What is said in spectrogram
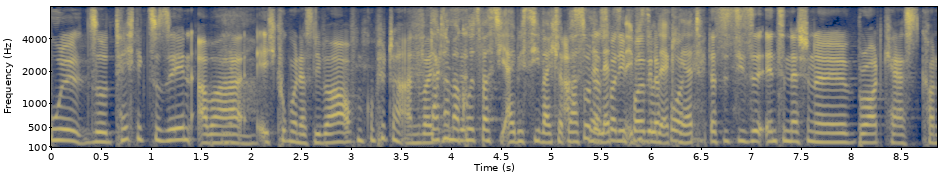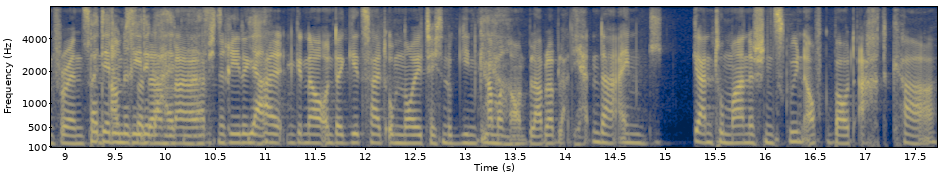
cool, so Technik zu sehen, aber ja. ich gucke mir das lieber auf dem Computer an. Sag doch mal kurz, was die IBC war. Ich glaube, du hast so, in der letzten Episode davor. erklärt. Das ist diese International Broadcast Conference. Bei der du eine Rede gehalten hast. Da habe ich eine Rede ja. gehalten, genau. Und da geht es halt um neue Technologien, Kamera und bla bla bla. Die hatten da einen gigantomanischen Screen aufgebaut, 8K.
